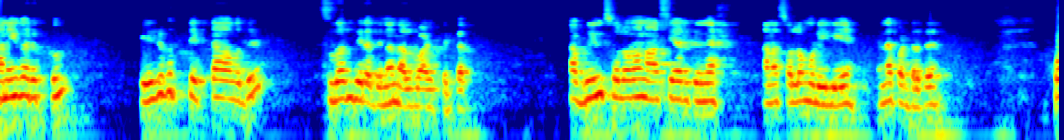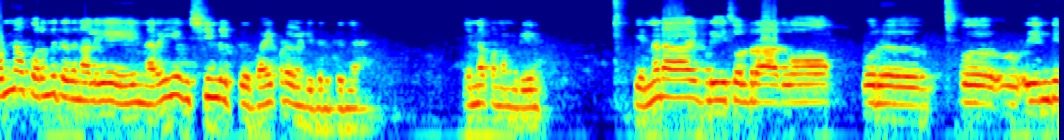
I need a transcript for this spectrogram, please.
அனைவருக்கும் எழுபத்தெட்டாவது சுதந்திர தின நல்வாழ்த்துக்கள். அப்படின்னு சொல்லணும்னு ஆசையாக இருக்குங்க. ஆனால் சொல்ல முடியலையே. என்ன பண்ணுறது பொண்ணாக பிறந்துட்டதுனாலேயே நிறைய விஷயங்களுக்கு பயப்பட வேண்டியது இருக்குங்க. என்ன பண்ண முடியும்? என்னடா இப்படி சொல்கிறா அதுவும் ஒரு இண்டி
